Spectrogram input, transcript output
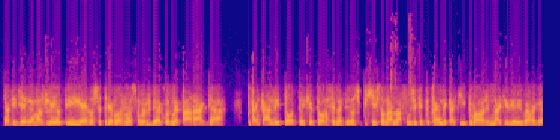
Γιατί βγαίνει να μας λέει ότι έδωσε τρία πρωταθλήματα στον Ολυμπιακό με παράγκα που ήταν καλή τότε και τώρα θέλει να τη δώσει π.χ. στον Αλαφούζη και του φαίνεται κακή του Μαρινάκη η παράγκα.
